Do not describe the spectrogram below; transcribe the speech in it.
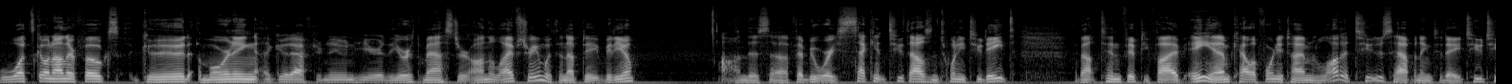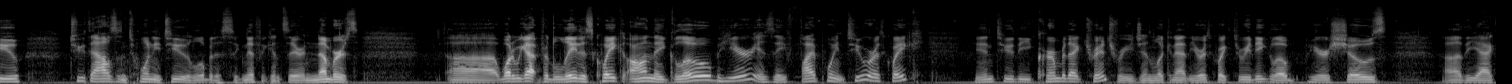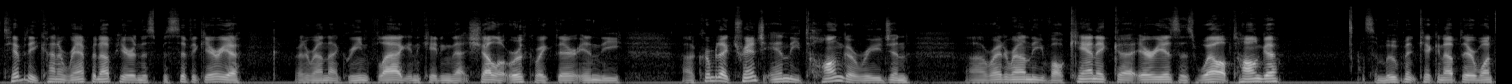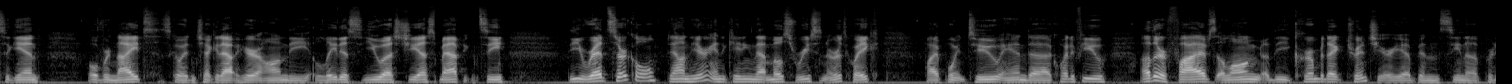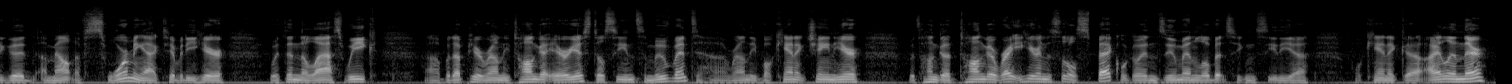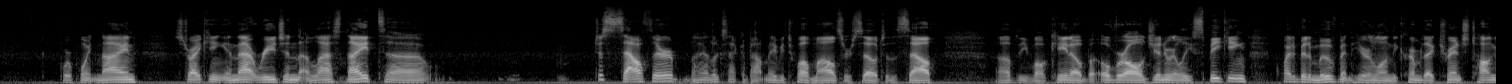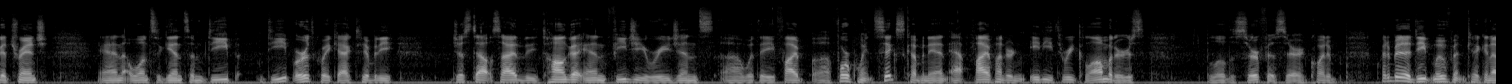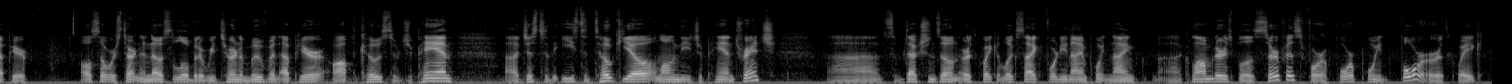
What's going on there, folks? Good morning, good afternoon here, the Earthmaster on the live stream with an update video on this uh, February 2nd, 2022 date, about 10.55 a.m. California time. A lot of twos happening today. 2-2, 2022, a little bit of significance there. In numbers, uh, what do we got for the latest quake on the globe? Here is a 5.2 earthquake into the Kermadec Trench region. Looking at the earthquake 3D globe here shows uh, the activity kind of ramping up here in this specific area, right around that green flag, indicating that shallow earthquake there in the uh, Kermadec Trench and the Tonga region, uh, right around the volcanic uh, areas as well of Tonga. Some movement kicking up there once again overnight. Let's go ahead and check it out here on the latest USGS map. You can see the red circle down here indicating that most recent earthquake, 5.2, and uh, quite a few other fives along the Kermadec Trench area have been seeing a pretty good amount of swarming activity here within the last week. Uh, but up here around the Tonga area, still seeing some movement uh, around the volcanic chain here with Hunga Tonga right here in this little speck. We'll go ahead and zoom in a little bit so you can see the uh, volcanic uh, island there. 4.9 striking in that region uh, last night. Uh, just south there, it looks like about maybe 12 miles or so to the south of the volcano. But overall, generally speaking, quite a bit of movement here along the Kermadec Trench, Tonga Trench, and once again, some deep, deep earthquake activity just outside the Tonga and Fiji regions uh, with a 5, uh, 4.6 coming in at 583 kilometers below the surface there. Quite a, quite a bit of deep movement kicking up here. Also, we're starting to notice a little bit of return of movement up here off the coast of Japan, uh, just to the east of Tokyo along the Japan Trench. Uh, subduction zone earthquake, it looks like 49.9 uh, kilometers below surface for a 4.4 earthquake.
